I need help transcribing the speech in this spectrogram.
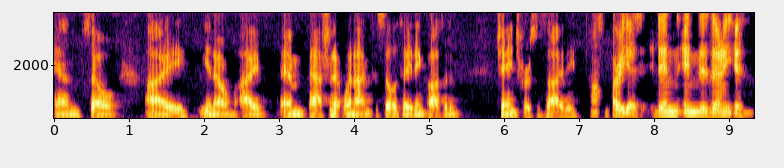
and so I you know I am passionate when I'm facilitating positive change for society. Awesome. Are you guys then? And is there any? Is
